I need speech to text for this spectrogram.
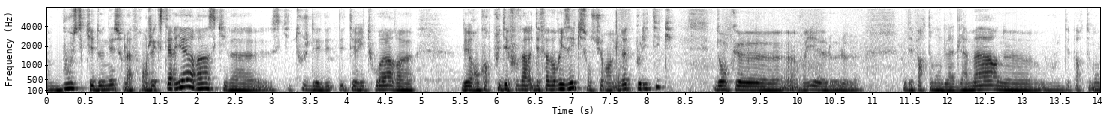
un, boost qui est donné sur la frange extérieure, hein, ce, qui va, ce qui touche des, territoires euh, d'ailleurs encore plus défavorisés, qui sont sur une autre politique. Donc, vous voyez, le, département de la, Marne ou le département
